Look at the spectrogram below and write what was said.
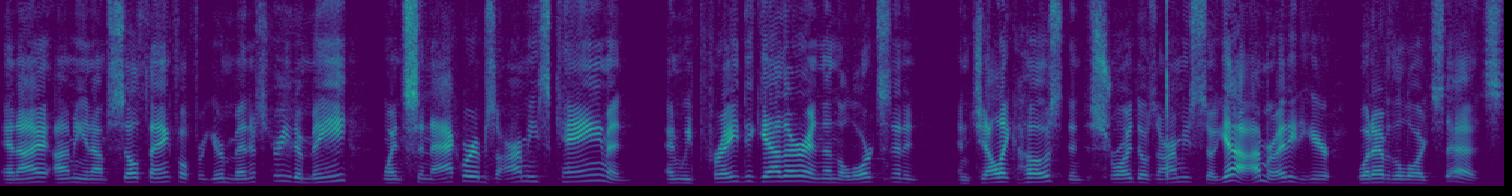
and I, I mean, I'm so thankful for your ministry to me when Sennacherib's armies came and, and we prayed together, and then the Lord sent an angelic host and destroyed those armies. So, yeah, I'm ready to hear whatever the Lord says.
